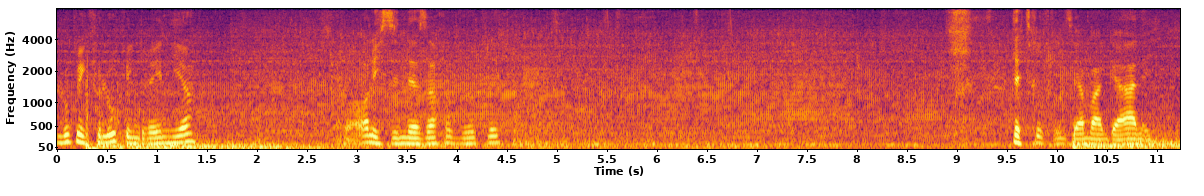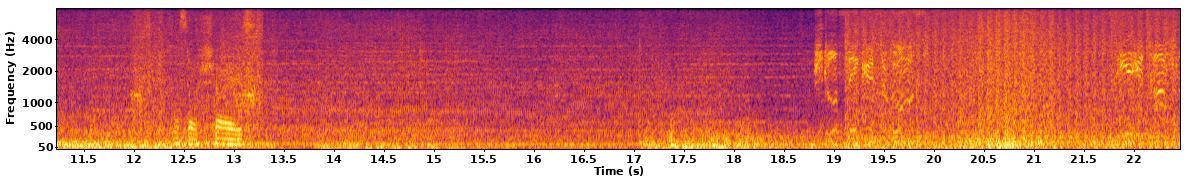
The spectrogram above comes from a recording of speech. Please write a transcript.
Looping für Looping drehen hier. Ist aber auch nicht Sinn der Sache, wirklich. Der trifft uns ja mal gar nicht. Was ein Scheiß. Sturzwinkel zu groß. Ziel getroffen.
